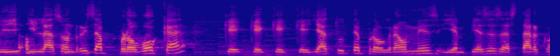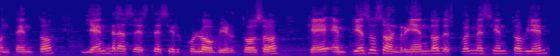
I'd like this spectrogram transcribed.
Y, y la sonrisa provoca que, que, que, que ya tú te programes y empieces a estar contento y entras a este círculo virtuoso que empiezo sonriendo, después me siento bien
